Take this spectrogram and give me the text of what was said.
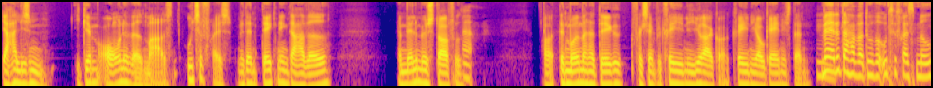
jeg har ligesom igennem årene været meget sådan utilfreds med den dækning, der har været af mellemøststoffet. Ja. Og den måde, man har dækket for eksempel krigen i Irak og krigen i Afghanistan. Mm. Hvad er det, der har været, du har været utilfreds med?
